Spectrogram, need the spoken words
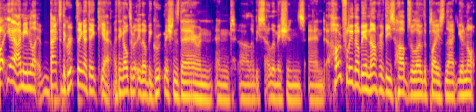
but yeah, I mean, like back to the group thing. I think, yeah, I think ultimately there'll be group missions there, and and uh, there'll be solo missions, and hopefully there'll be enough of these hubs all over the place that you're not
